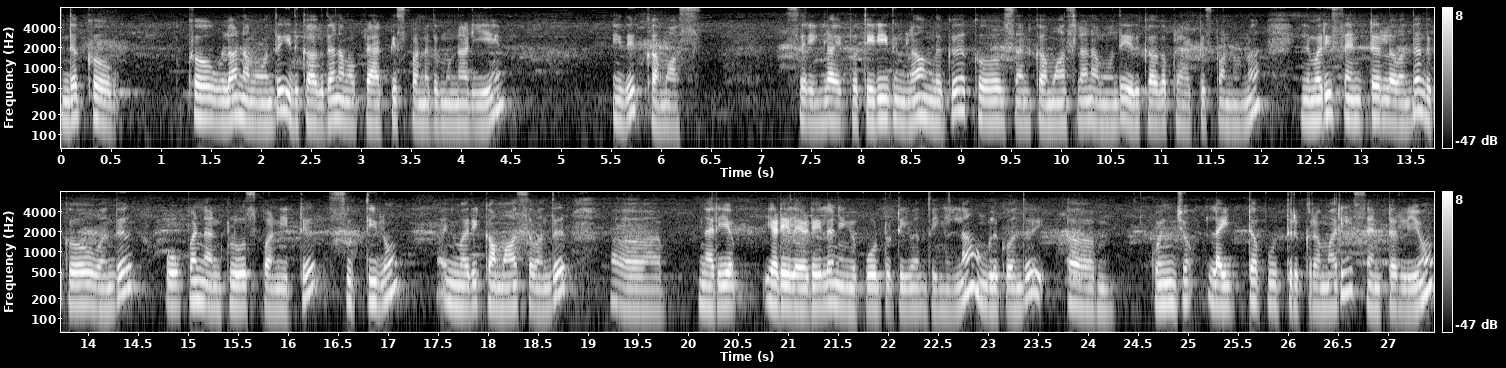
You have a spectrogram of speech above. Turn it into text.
இந்த கர்வ் கர்வ்லாம் நம்ம வந்து இதுக்காக தான் நம்ம ப்ராக்டிஸ் பண்ணது முன்னாடியே. இது கமாஸ் சரிங்களா? இப்போ தெரியுதுங்களா உங்களுக்கு? கர்வ்ஸ் அண்ட் கமாஸ்லாம் நம்ம வந்து எதுக்காக ப்ராக்டிஸ் பண்ணோன்னா இந்த மாதிரி சென்டரில் வந்து அந்த கர்வ் வந்து ஓப்பன் அண்ட் க்ளோஸ் பண்ணிவிட்டு சுற்றிலும் இந்த மாதிரி கமாஸை வந்து நிறைய இடையில இடையில நீங்கள் போட்டுட்டு வந்தீங்கன்னா உங்களுக்கு வந்து கொஞ்சம் லைட்டாக பூத்துருக்கிற மாதிரி சென்டர்லேயும்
